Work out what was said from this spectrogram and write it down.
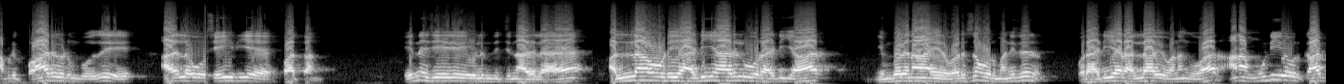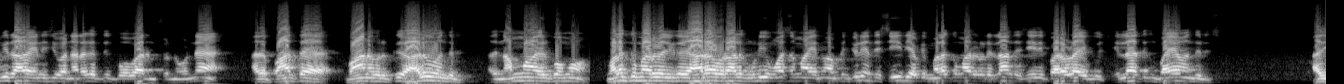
அப்படி பார்வையிடும் போது அதுல ஒரு செய்தியை பார்த்தாங்க. என்ன செய்தி எழுந்துச்சுன்னா அதுல அல்லாஹ்வுடைய அடியாரில் ஒரு அடியார் எண்பதனாயிரம் வருஷம் ஒரு மனிதர் ஒரு அடியார் அல்லாவை வணங்குவார். ஆனா முடிய ஒரு காப்பீராக என்ன செய்வார்? நரகத்துக்கு போவார்னு சொன்ன உடனே அதை பார்த்த மாணவருக்கு அழுவு வந்துடுச்சு அது நம்ம இருப்போமோ மலக்குமார்களுக்கு யாரோ ஒரு ஆளுக்கு முடிவு மோசமாயிரும் அப்படின்னு சொல்லி அந்த செய்தி அப்படி மலக்குமார்கள் எல்லாம் அந்த செய்தி பரவலாகி போச்சு. எல்லாத்துக்கும் பயம் வந்துடுச்சு அது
